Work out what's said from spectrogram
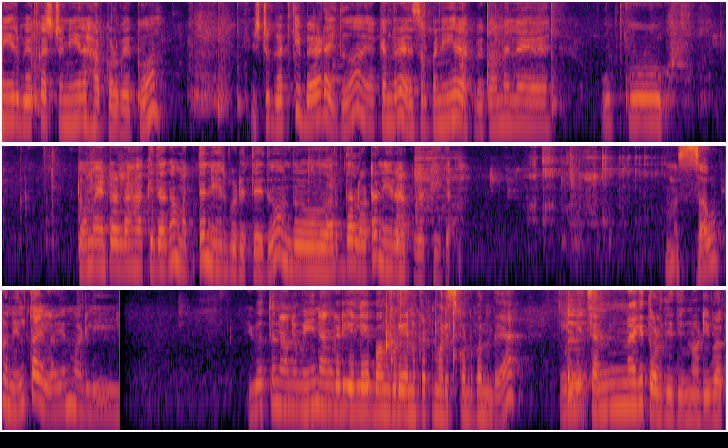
ನೀರು ಬೇಕೋ ಅಷ್ಟು ನೀರು ಹಾಕ್ಕೊಳ್ಬೇಕು. ಇಷ್ಟು ಗಟ್ಟಿ ಬೇಡ ಇದು, ಯಾಕಂದರೆ ಸ್ವಲ್ಪ ನೀರು ಹಾಕಬೇಕು. ಆಮೇಲೆ ಉಪ್ಪು ಟೊಮೆಟೊ ಎಲ್ಲ ಹಾಕಿದಾಗ ಮತ್ತೆ ನೀರು ಬಿಡುತ್ತೆ. ಇದು ಒಂದು ಅರ್ಧ ಲೋಟ ನೀರು ಹಾಕಬೇಕೀಗ. ಸೌಟು ನಿಲ್ತಾ ಇಲ್ಲ, ಏನು ಮಾಡಲಿ? ಇವತ್ತು ನಾನು ಮೀನು ಅಂಗಡಿಯಲ್ಲೇ ಬಂಗುಡೆಯನ್ನು ಕಟ್ ಮಾಡಿಸ್ಕೊಂಡು ಬಂದೆ. ಇಲ್ಲಿ ಚೆನ್ನಾಗಿ ತೊಳೆದಿದ್ದೀನಿ ನೋಡಿ ಇವಾಗ.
